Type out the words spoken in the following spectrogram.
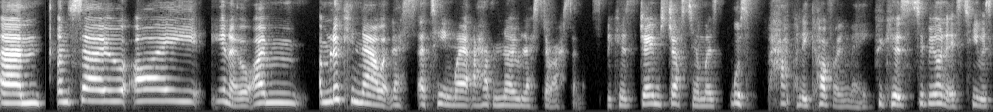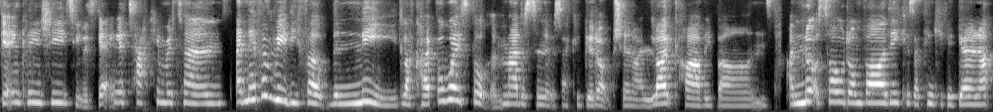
Um, and so I, you know, I'm I'm looking now at a team where I have no Leicester assets because James Justin was was happily covering me because to be honest, he was getting clean sheets, he was getting attacking returns. I never really felt the need. Like I've always thought that Maddison looks like a good option. I like Harvey Barnes. I'm not sold on Vardy because I think if you're going up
